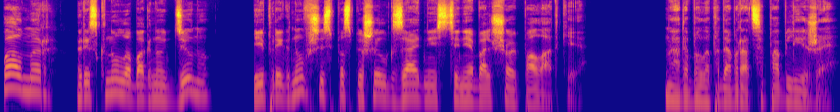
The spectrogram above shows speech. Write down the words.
Палмер рискнул обогнуть дюну и, пригнувшись, поспешил к задней стене большой палатки. Надо было подобраться поближе.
